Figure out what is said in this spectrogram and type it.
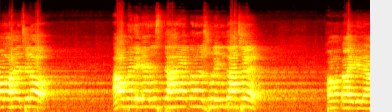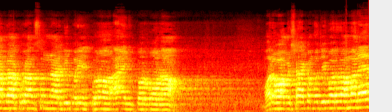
বলা হয়েছিল, আওয়ামী লীগের ইস্তেহারে এখনও সুলিখিত আছে। ক্ষমতায় গেলে আমরা কোরআন সন্ন্যার বিপরীত কোন আইন করব না। মরহম শেখ মুজিবুর রহমানের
